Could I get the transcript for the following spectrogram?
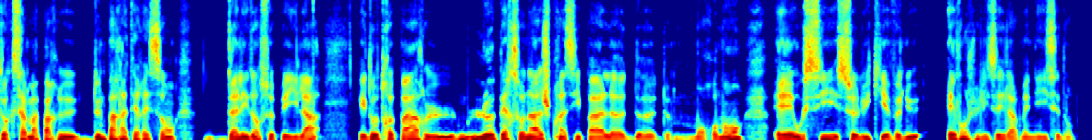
Donc ça m'a paru d'une part intéressant d'aller dans ce pays-là, et d'autre part, le personnage principal de, mon roman est aussi celui qui est venu évangéliser l'Arménie. C'est donc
